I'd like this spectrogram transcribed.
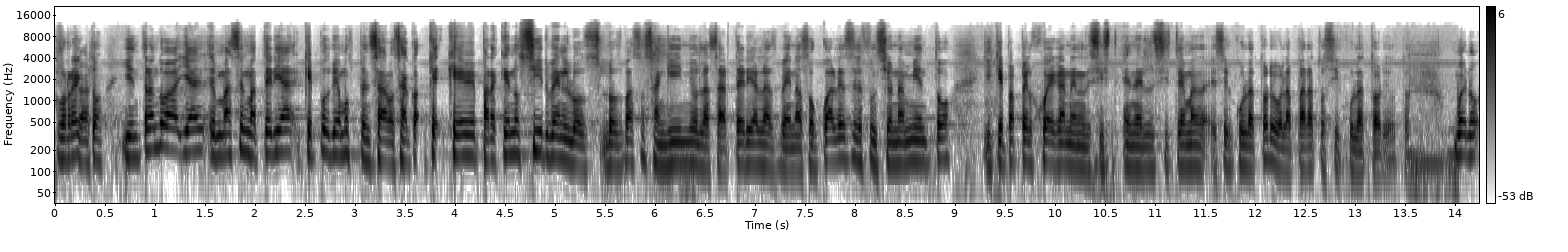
Correcto. Y entrando ya más en materia, ¿qué podríamos pensar? O sea, para qué nos sirven los, los vasos sanguíneos, las arterias, las venas? ¿O cuál es el funcionamiento y qué papel juegan en el, en el sistema circulatorio o el aparato circulatorio, doctor? Bueno,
